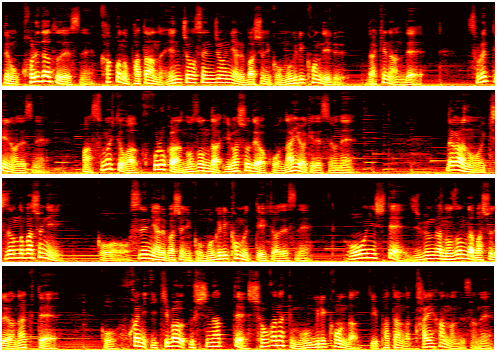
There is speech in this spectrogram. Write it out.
でもこれだとですね過去のパターンの延長線上にある場所にこう潜り込んでいるだけなんでそれっていうのはですね、まあ、その人が心から望んだ居場所ではこうないわけですよねだからの既存の場所にこうすでにある場所にこう潜り込むっていう人はですね往々にして自分が望んだ場所ではなくてこう他に行き場を失ってしょうがなく潜り込んだっていうパターンが大半なんですよね。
